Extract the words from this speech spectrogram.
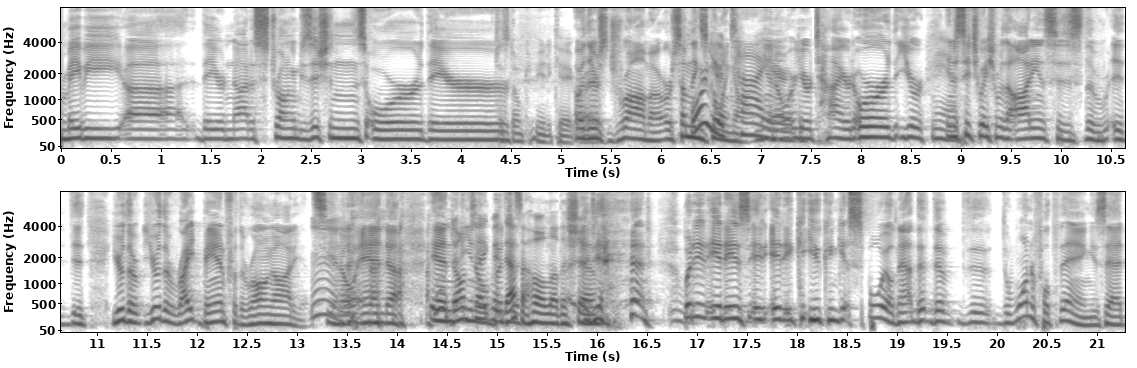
maybe uh, they are not as strong musicians, or they're Just don't communicate. or right? there's drama or something's Or you're going on you know or you're tired or you're in a situation where the audience is the it, it- you're the you're the right band for the wrong audience you know and uh, and Mm. Don't you know, take me. but, That's a whole other show. but it, it is it, it, it you can get spoiled now the, the the the wonderful thing is that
